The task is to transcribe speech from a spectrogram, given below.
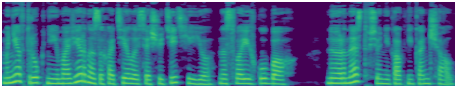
Мне вдруг неимоверно захотелось ощутить ее на своих губах, но Эрнест все никак не кончал.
